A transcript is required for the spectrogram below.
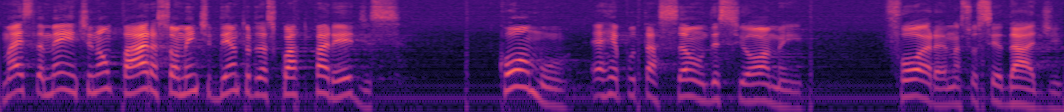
Mas também a gente não para somente dentro das quatro paredes. Como é a reputação desse homem fora na sociedade?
